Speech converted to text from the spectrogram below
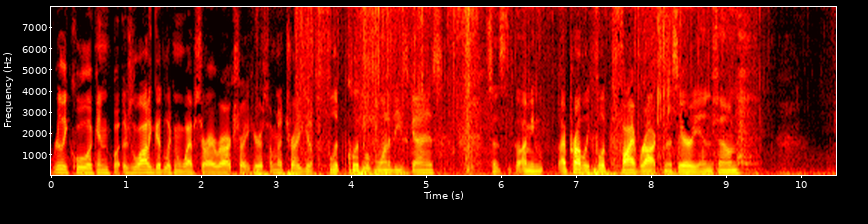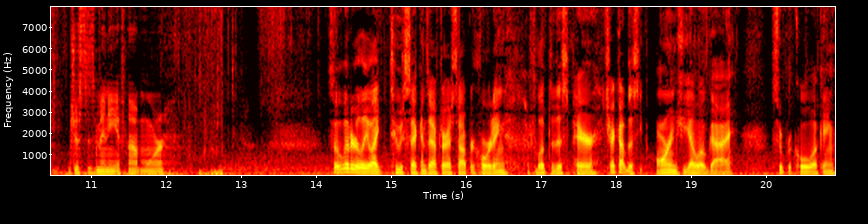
Really cool looking, but there's a lot of good looking Webster eye rocks right here. So I'm gonna try to get a flip clip of one of these guys. Since, I mean, I probably flipped five rocks in this area and found just as many, if not more. So literally like two seconds after I stopped recording, I flipped this pair. Check out this orange yellow guy. Super cool looking.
